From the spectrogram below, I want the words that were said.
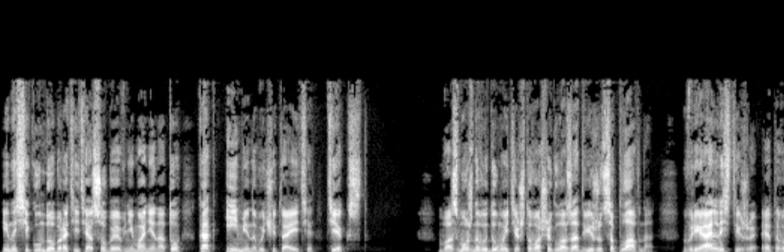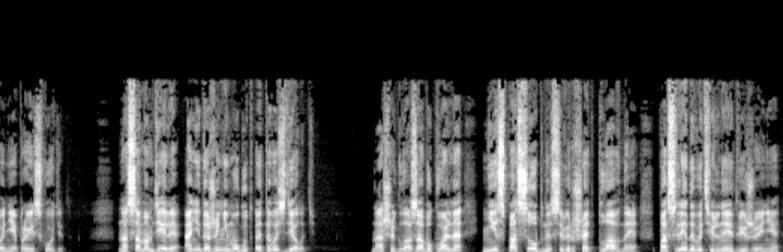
и на секунду обратите особое внимание на то, как именно вы читаете текст. Возможно, вы думаете, что ваши глаза движутся плавно, в реальности же этого не происходит. На самом деле они даже не могут этого сделать. Наши глаза буквально не способны совершать плавные, последовательные движения,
